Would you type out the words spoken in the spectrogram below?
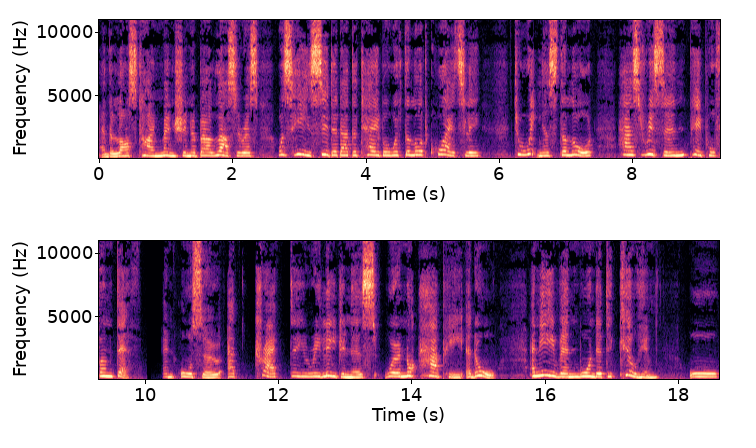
And the last time mentioned about Lazarus was he seated at the table with the Lord quietly, to witness the Lord has risen people from death, and also attract the religionists were not happy at all, and even wanted to kill him, or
